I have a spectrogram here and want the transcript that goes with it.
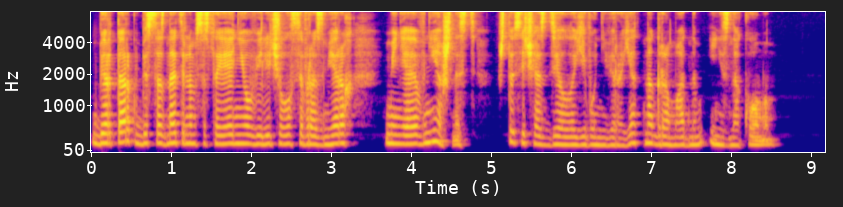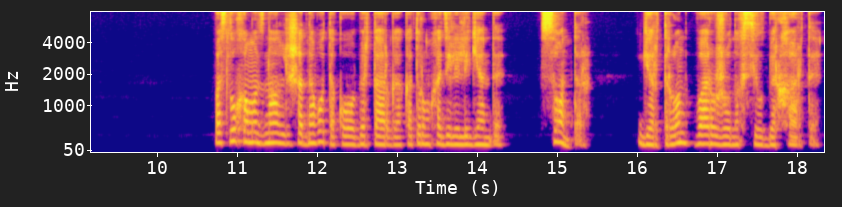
Бертарк в бессознательном состоянии увеличивался в размерах, меняя внешность, что сейчас делало его невероятно громадным и незнакомым. По слухам, он знал лишь одного такого Бертарга, о котором ходили легенды – Сонтер, Гертрон вооруженных сил Берхарты.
